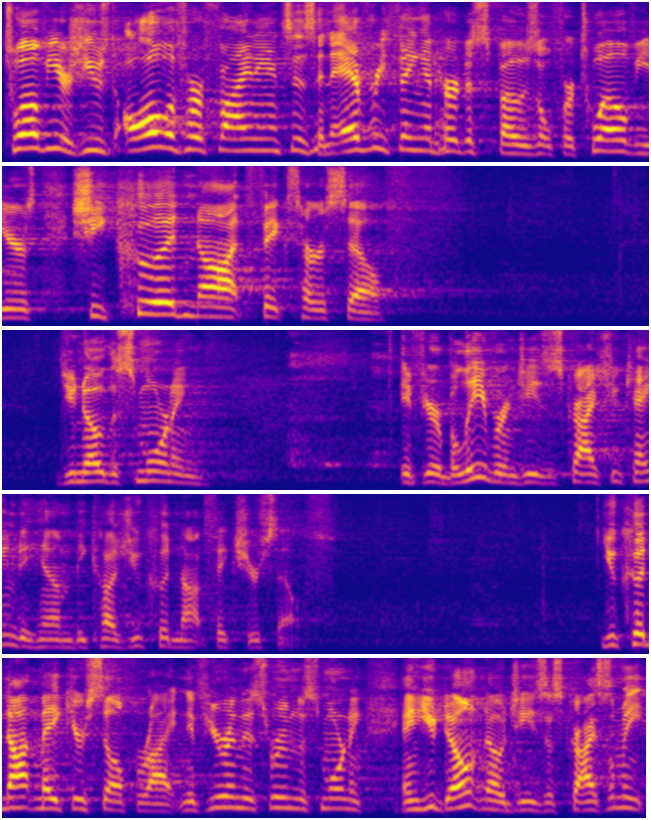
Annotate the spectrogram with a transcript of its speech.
12 years, used all of her finances and everything at her disposal for 12 years. She could not fix herself. You know, this morning, if you're a believer in Jesus Christ, you came to him because you could not fix yourself. You could not make yourself right. And if you're in this room this morning and you don't know Jesus Christ, let me,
